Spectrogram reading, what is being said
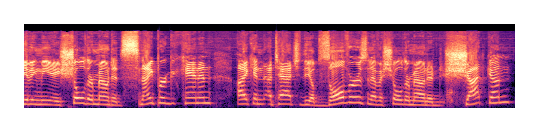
giving me a shoulder mounted sniper cannon. I can attach the absolvers and have a shoulder mounted shotgun.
